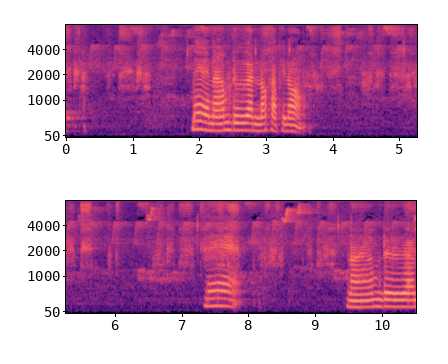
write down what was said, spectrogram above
กแม่น้ำเดือนเนาะค่ะพี่น้อง แม่ น้ำเดือน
